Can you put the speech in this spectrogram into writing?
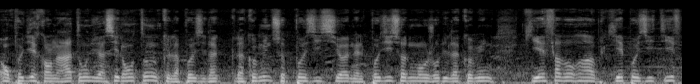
on peut dire qu'on a attendu assez longtemps que la, commune se positionne. Et le positionnement aujourd'hui de la commune, qui est favorable, qui est positif,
